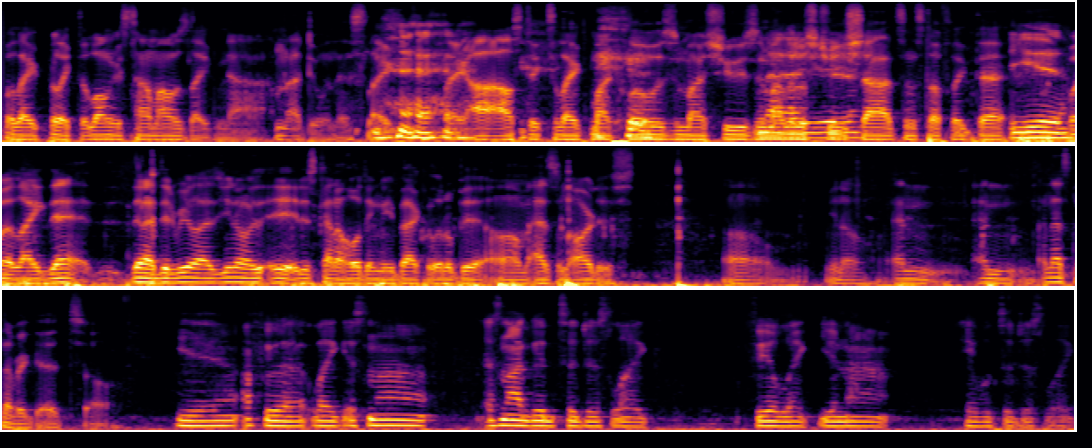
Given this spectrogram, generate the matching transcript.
But like for like the longest time, I was like, nah, I'm not doing this. Like, like I'll, I'll stick to like my clothes and my shoes and my Nah, little street yeah. shots and stuff like that. yeah But like that, then I did realize, you know, it, it is kind of holding me back a little bit um, as an artist. Um, you know, and and and that's never good. So yeah i feel that like it's not it's not good to just like feel like you're not able to just like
